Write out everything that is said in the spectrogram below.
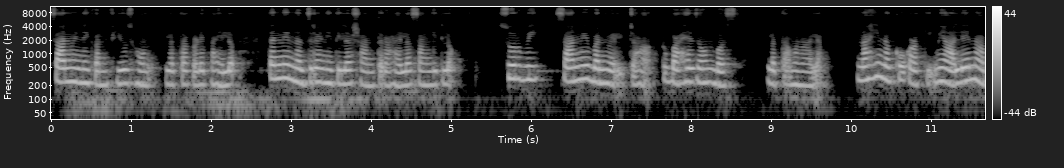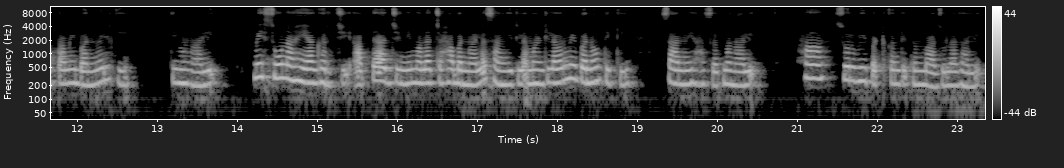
सान्वीने कन्फ्यूज होऊन लताकडे पाहिलं. त्यांनी नजरेने तिला शांत राहायला सांगितलं. सुरभी सान्वी बनवेल चहा. तू बाहेर जाऊन बस लता म्हणाल्या. नाही नको काकी. मी आले ना आता मी बनवेल की? ती म्हणाली. मी सून आहे या घरची. आत्या आजींनी मला चहा बनवायला सांगितलं. म्हटल्यावर मी बनवते की? सान्वी हसत म्हणाली. हां सुरभी पटकन तिथून बाजूला झाली.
